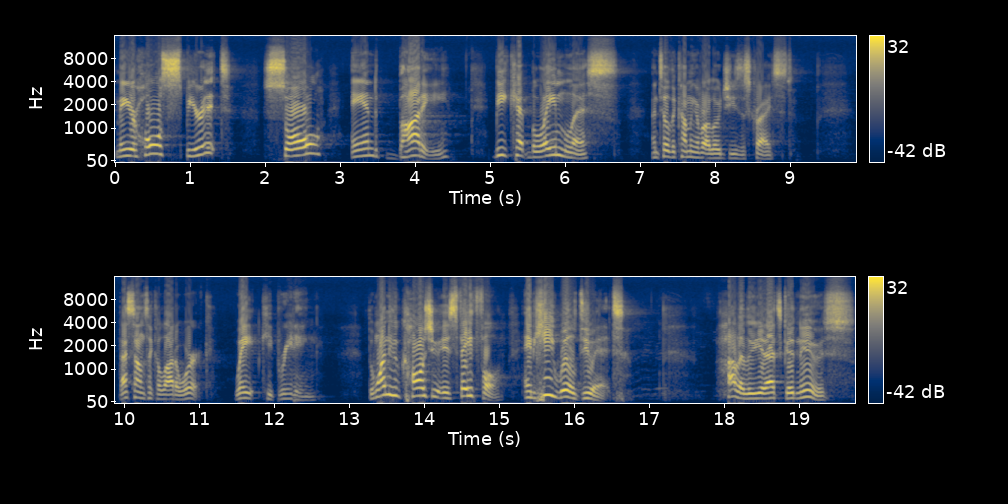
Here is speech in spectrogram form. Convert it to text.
May your whole spirit, soul, and body be kept blameless until the coming of our Lord Jesus Christ. That sounds like a lot of work. Wait, keep reading. The one who calls you is faithful, and he will do it. Hallelujah, that's good news.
